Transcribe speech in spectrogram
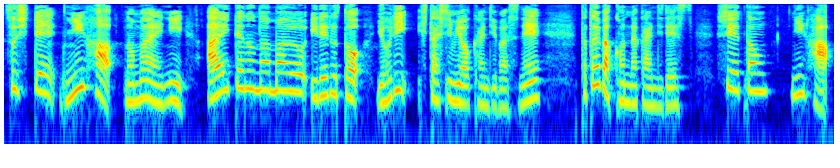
そして、ニーハの前に相手の名前を入れると、より親しみを感じますね。例えばこんな感じです。シエトン、ニーハ。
